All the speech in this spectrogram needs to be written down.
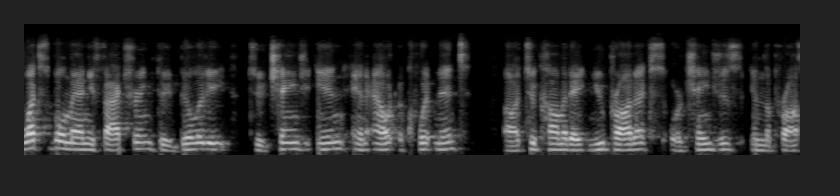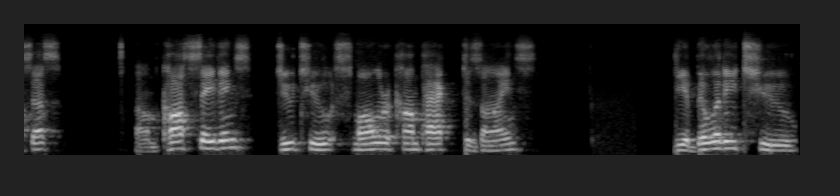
flexible manufacturing, the ability to change in and out equipment uh, to accommodate new products or changes in the process, um, cost savings due to smaller compact designs, the ability to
